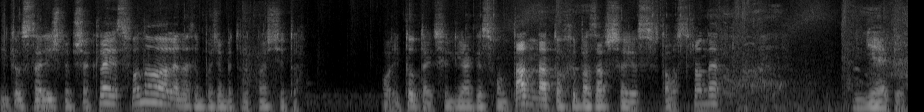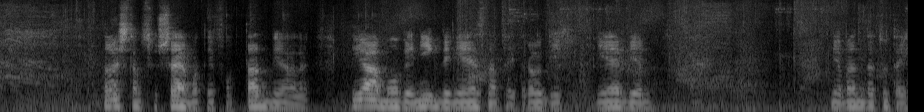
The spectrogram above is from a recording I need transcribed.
I dostaliśmy przekleństwo, no ale na tym poziomie trudności to... O i tutaj, czyli jak jest fontanna, to chyba zawsze jest w tą stronę? Nie wiem. Coś tam słyszałem o tej fontannie, ale ja mówię, nigdy nie znam tej drogi. Nie wiem. Nie będę tutaj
